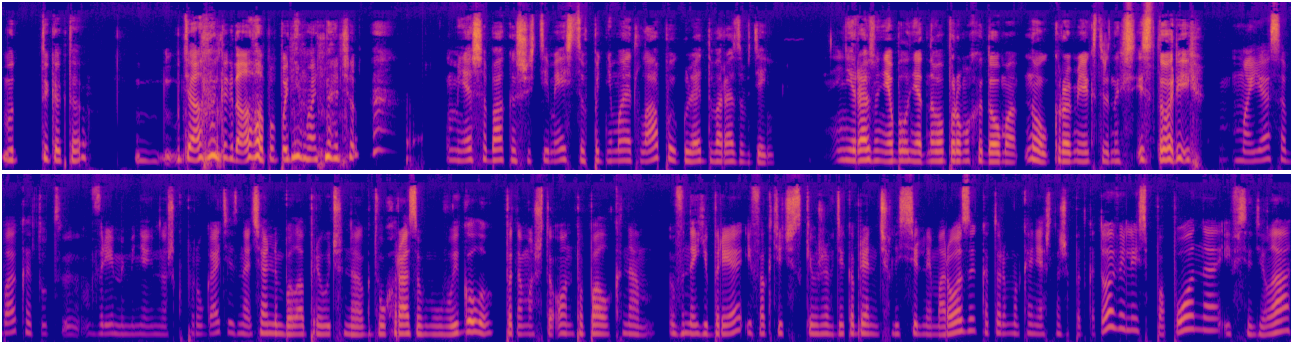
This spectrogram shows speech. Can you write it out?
вот ты как-то у тебя когда лапу поднимать начал? У меня собака шести месяцев поднимает лапу и гуляет два раза в день. Ни разу не было ни одного промаха дома, ну, кроме экстренных историй. Моя собака, тут э, время меня немножко поругать, изначально была приучена к двухразовому выгулу, потому что он попал к нам в ноябре, и фактически уже в декабре начались сильные морозы, к которым мы, конечно же, подготовились, попона и все дела.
